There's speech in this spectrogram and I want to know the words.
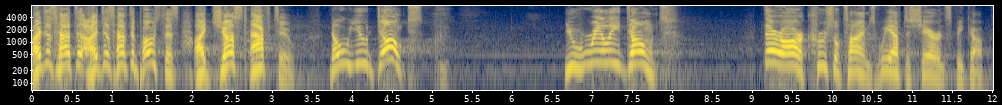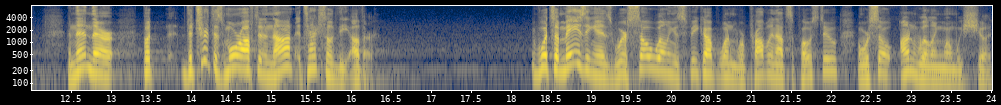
I just had to I just have to post this. I just have to. No, you don't. You really don't. There are crucial times we have to share and speak up. And then there, but the truth is, more often than not, it's actually the other. What's amazing is we're so willing to speak up when we're probably not supposed to, and we're so unwilling when we should.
